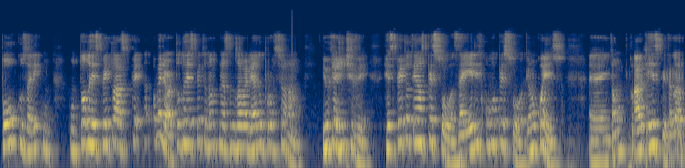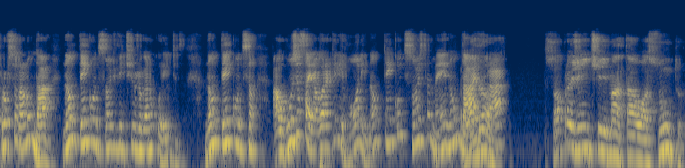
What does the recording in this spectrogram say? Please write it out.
Poucos ali, com, com todo respeito, às, ou melhor, todo respeito não, porque nós estamos avaliando o profissional. E o que a gente vê? Respeito eu tenho às pessoas, é ele como pessoa, que eu não conheço. É, então, claro que respeito. Agora, profissional não dá. Não tem condição de Vitinho jogar no Corinthians. Não tem condição. Alguns já saíram. Agora, aquele Rony não tem condições também. Não dá, é fraco. Só para a gente matar o assunto,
